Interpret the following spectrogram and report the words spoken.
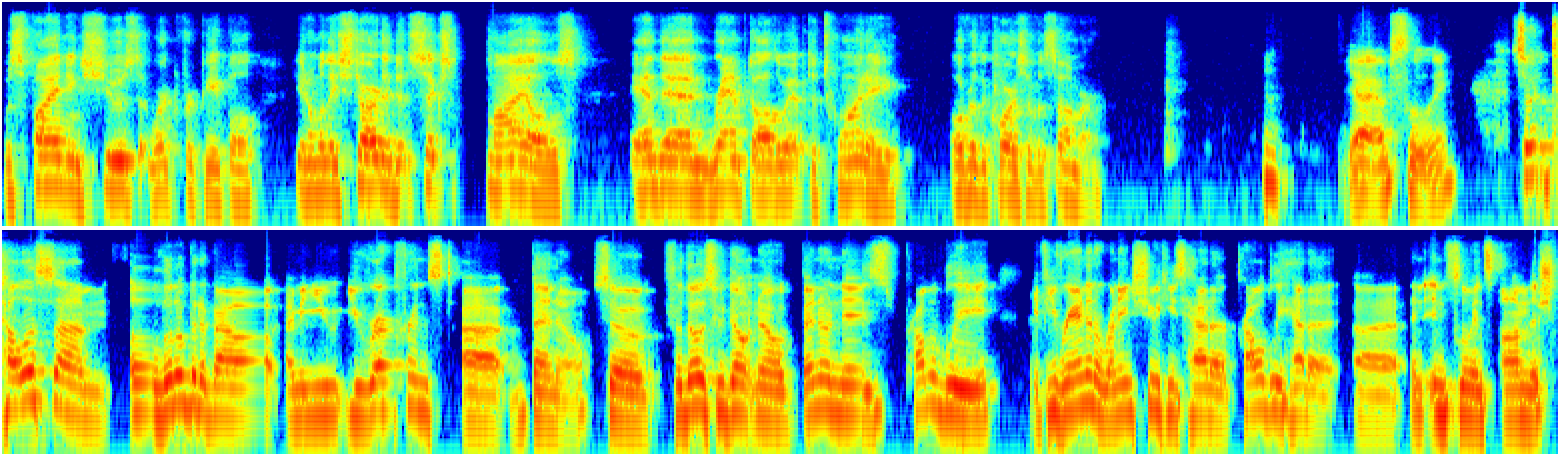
was finding shoes that worked for people. You know, when they started at six miles and then ramped all the way up to 20 over the course of a summer. Hmm. Yeah, absolutely. So tell us um, a little bit about. I mean, you you referenced uh, Benno. So for those who don't know, Benno is probably if you ran in a running shoe, he's had a probably had a uh, an influence on the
